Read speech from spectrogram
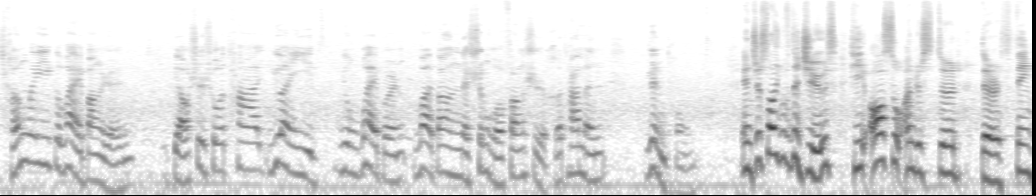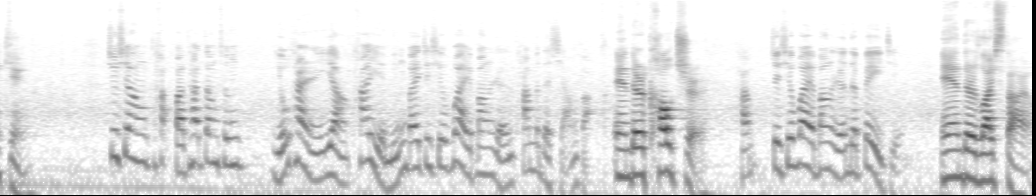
成为一个外邦人，表示说他愿意用外邦人外邦人的生活方式和他们认同， And just like with the Jews, he also understood their thinking. 就像他把他当成犹太人一样，他也明白这些外邦人他们的想法， and their culture 他这些外邦人的背景， and their lifestyle.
